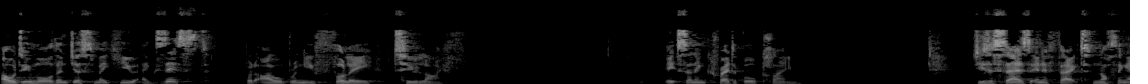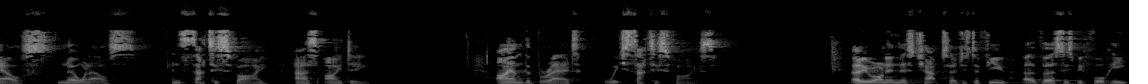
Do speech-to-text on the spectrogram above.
I will do more than just make you exist, but I will bring you fully to life. It's an incredible claim. Jesus says, in effect, nothing else, no one else, can satisfy as I do. I am the bread which satisfies earlier on in this chapter, just a few uh, verses before, he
